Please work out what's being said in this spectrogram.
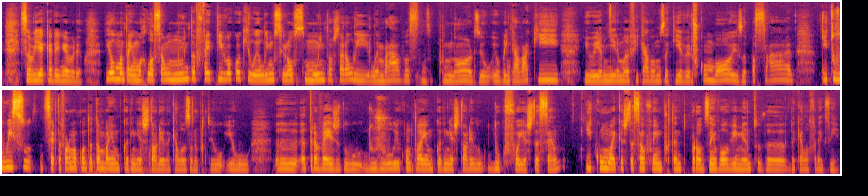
Sabia que era em abril. Ele mantém uma relação muito afetiva com aquilo. Ele emocionou-se muito ao estar ali. Lembrava-se de pormenores. Eu, eu brincava aqui, eu e a minha irmã ficávamos aqui a ver os comboios, a passar. E tudo isso, de certa forma, conta também um bocadinho a história daquela zona. Porque eu, eu uh, através do, do Júlio, contei um bocadinho a história do, do que foi a estação e como é que a estação foi importante para o desenvolvimento de, daquela freguesia.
